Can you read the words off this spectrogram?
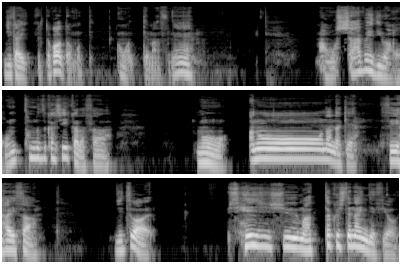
次回言っとこうと思って、思ってますね。まあ、おしゃべりはほんと難しいからさ、もう、あのー、なんだっけ、崇拝さ、実は、編集全くしてないんですよ。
